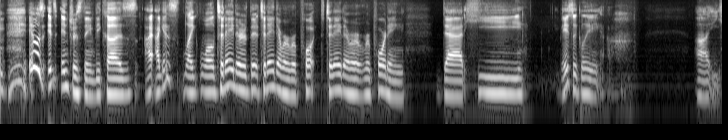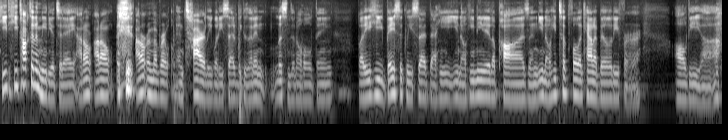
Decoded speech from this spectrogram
it was it's interesting because I, I guess like well today there there today they were report today they were reporting that he basically uh, he he talked to the media today. I don't I don't I don't remember entirely what he said because I didn't listen to the whole thing. But he, he basically said that he you know he needed a pause and you know he took full accountability for all the uh,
